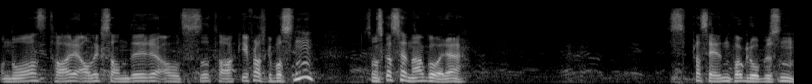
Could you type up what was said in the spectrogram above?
Og nå tar Alexander altså tak i flaskeposten, som skal sende av gårde. Plassere den på globusen.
